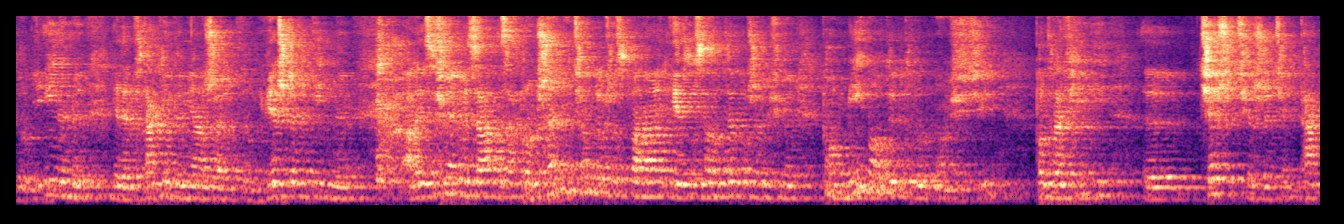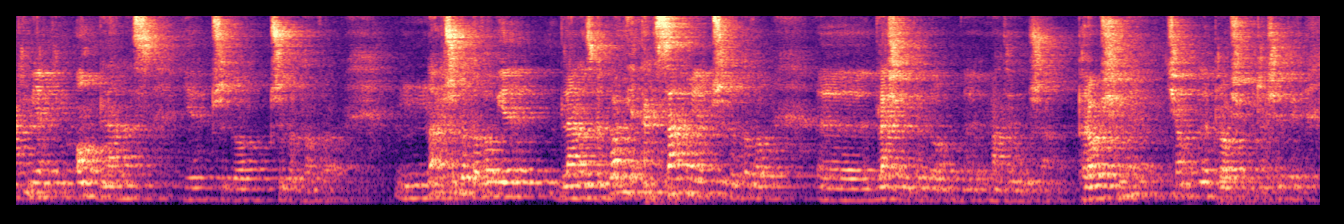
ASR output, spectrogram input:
drugi inny, jeden w takim wymiarze, drugi w jeszcze innym, ale jesteśmy jakby za, zaproszeni ciągle przez Pana Jezusa do tego, żebyśmy pomimo tych trudności potrafili Y, cieszyć się życiem takim, jakim On dla nas je przygotował. No a przygotował je dla nas dokładnie tak samo, jak przygotował y, dla świętego y, Mateusza. Prośmy, ciągle prośmy w czasie tych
